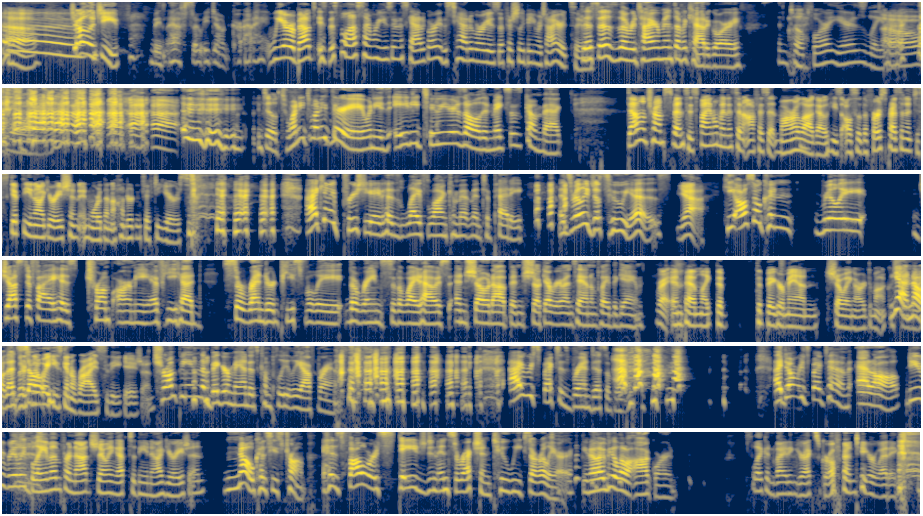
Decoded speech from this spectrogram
Uh, Troll in chief. we laugh so we don't cry. We are about. Is this the last time we're using this category? This category is officially being retired soon. This is the retirement of a category. Until four years later. Oh boy. Until 2023, when he's 82 years old and makes his comeback. Donald Trump spends his final minutes in office at Mar-a-Lago. He's also the first president to skip the inauguration in more than 150 years. I can appreciate his lifelong commitment to petty. It's really just who he is. yeah. He also couldn't really justify his Trump army if he had surrendered peacefully the reins to the White House and showed up and shook everyone's hand and played the game. Right. And been like the the bigger man showing our democracy. Yeah, no, action. that's There's so- no way he's going to rise to the occasion. Trump being the bigger man is completely off brand. I respect his brand discipline. I don't respect him at all. Do you really blame him for not showing up to the inauguration? No, because he's Trump. His followers staged an insurrection two weeks earlier. You know, that'd be a little awkward. It's like inviting your ex girlfriend to your wedding.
